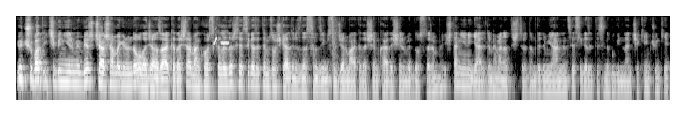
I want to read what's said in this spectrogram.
3 Şubat 2021 Çarşamba gününde olacağız arkadaşlar. Ben Korsikalı'dır. Sesli gazetemize hoş geldiniz. Nasılsınız, iyi misiniz canım arkadaşlarım, kardeşlerim ve dostlarım? İşten yeni geldim. Hemen atıştırdım. Dedim yarının Sesli Gazetesi'ni bugünden çekeyim. Çünkü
